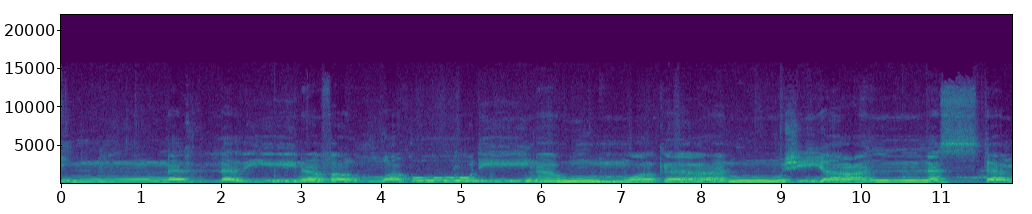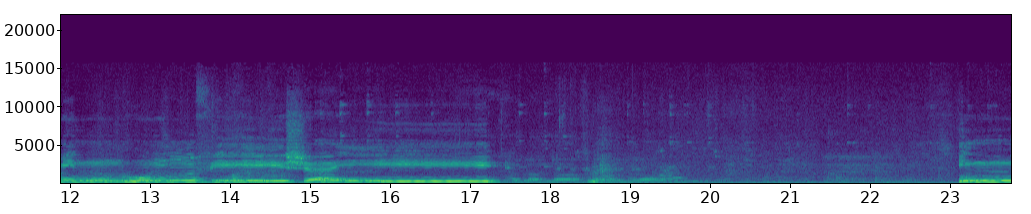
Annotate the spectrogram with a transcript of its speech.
إن الذين فرقوا دينهم وكانوا شيعا لست منهم في شيء. إنما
